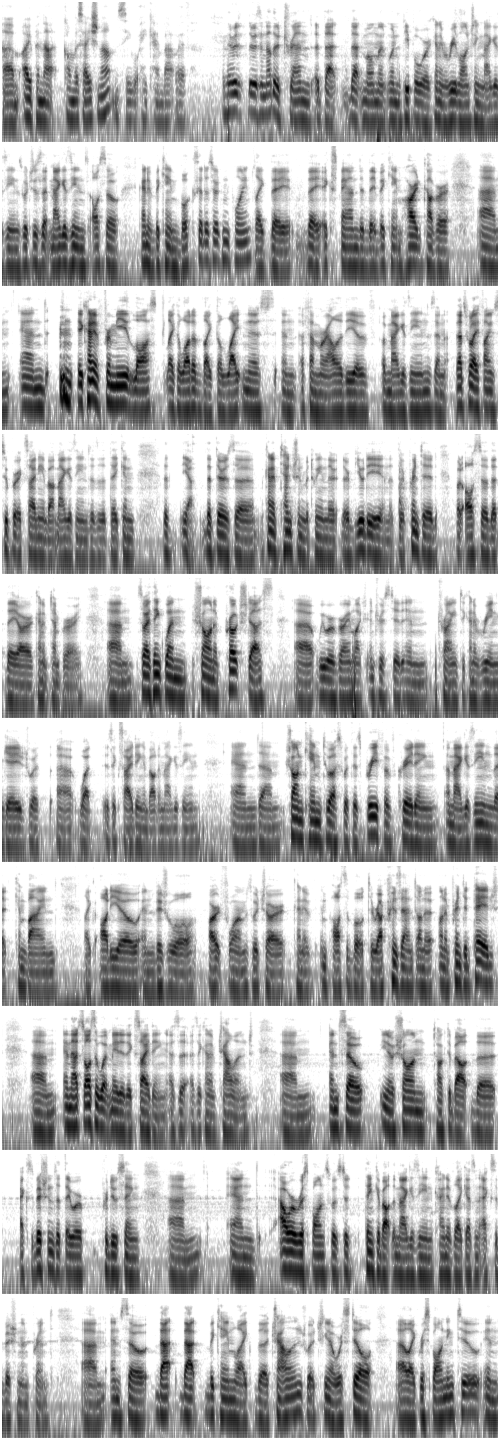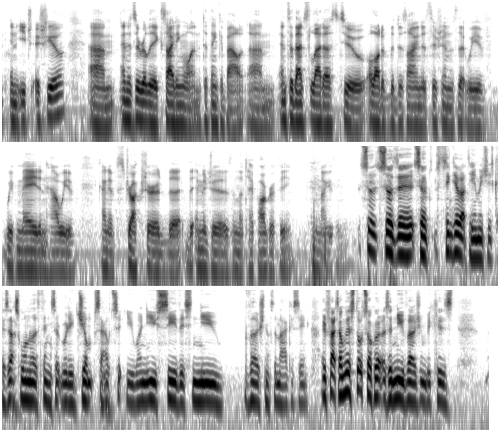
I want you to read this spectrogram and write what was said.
um, open that conversation up and see what he came back with. And there was there was another trend at that that moment when people were kind of relaunching magazines, which is that magazines also kind of became books at a certain point. Like they they expanded, they became hardcover, um, and it kind of for me lost like a lot of like the lightness and ephemerality of, of magazines. And that's what i find super exciting about magazines is that they can that yeah that there's a kind of tension between their, their beauty and that they're printed but also that they are kind of temporary. Um, so i think when sean approached us uh, we were very much interested in trying to kind of re-engage with uh, what is exciting about a magazine and um, Sean came to us with this brief of creating a magazine that combined like audio and visual art forms, which are kind of impossible to represent on a on a printed page. Um, and that's also what made it exciting as a as a kind of challenge. Um, and so you know, Sean talked about the exhibitions that they were producing, um, and our response was to think about the magazine kind of like as an exhibition in print. Um, and so that that became like the challenge, which you know we're still uh, like responding to in in each issue, um, and it's a really exciting one to think about. Um, and so that's led us to a lot of the design decisions that we've we've made and how we've kind of structured the the images and the typography in the magazine. So, so the so thinking about the images because that's one of the things that really jumps out at you when you see this new version of the magazine. In fact, I'm going to start talking about it as a new version because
